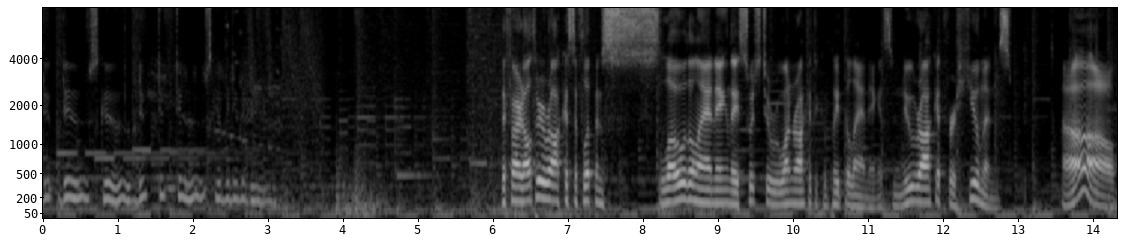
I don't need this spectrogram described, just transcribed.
doop doo, scoob doop doop doo, scooby dooby doo. They fired all three rockets to flip and slow the landing. They switch to one rocket to complete the landing. It's a new rocket for humans. Oh.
